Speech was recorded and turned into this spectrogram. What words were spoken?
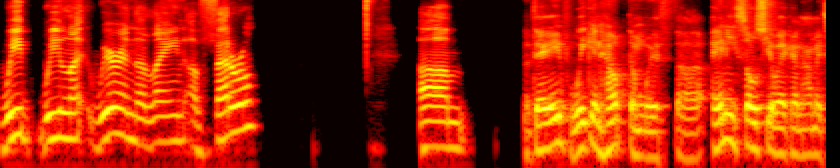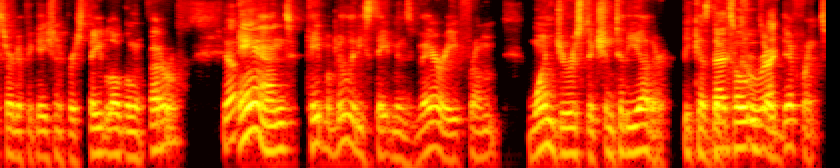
We we we're in the lane of federal. Um, Dave, we can help them with uh, any socioeconomic certification for state, local, and federal. Yep. And capability statements vary from one jurisdiction to the other because the That's codes are different.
